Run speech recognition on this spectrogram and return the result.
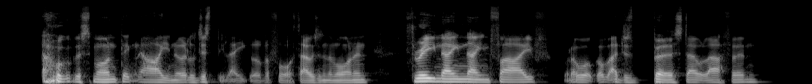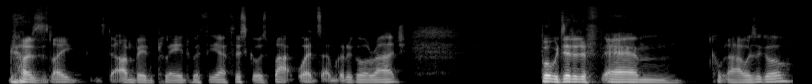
I woke up this morning thinking, oh, you know, it'll just be like over 4,000 in the morning. 3995. When I woke up, I just burst out laughing because, like, I'm being played with. Yeah, if this goes backwards, I'm going to go Raj. But we did it a um, couple of hours ago.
